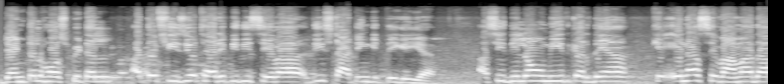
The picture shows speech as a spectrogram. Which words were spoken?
ਡੈਂਟਲ ਹਸਪੀਟਲ ਅਤੇ ਫਿਜ਼ੀਓਥੈਰੇਪੀ ਦੀ ਸੇਵਾ ਦੀ ਸਟਾਰਟਿੰਗ ਕੀਤੀ ਗਈ ਹੈ। ਅਸੀਂ ਦਿਲੋਂ ਉਮੀਦ ਕਰਦੇ ਹਾਂ ਕਿ ਇਹਨਾਂ ਸੇਵਾਵਾਂ ਦਾ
